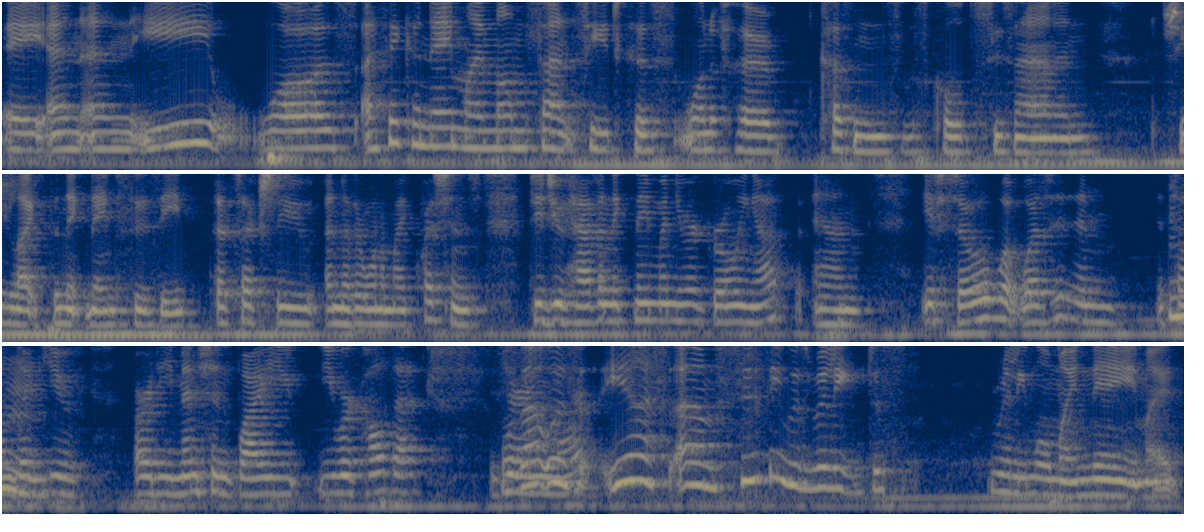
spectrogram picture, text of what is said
A N N E, was, I think, a name my mom fancied because one of her cousins was called Suzanne and she liked the nickname Suzy. That's actually another one of my questions. Did you have a nickname when you were growing up? And if so, what was it? And it sounds mm. like you've already mentioned why you, you were called that. Is well, that was, more? yes, um, Suzy was really just really more my name. I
